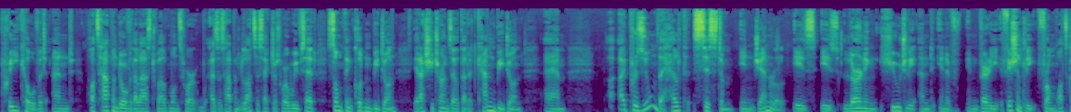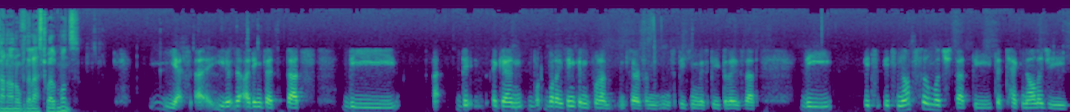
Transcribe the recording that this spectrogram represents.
pre-COVID and what's happened over the last 12 months where as has happened in lots of sectors where we've said something couldn't be done it actually turns out that it can be done um, I presume the health system in general is is learning hugely and in a, in very efficiently from what's gone on over the last twelve months. Yes, uh, you know, I think that that's the, uh, the again what, what, I think and what I'm sorry from speaking with people is that the it's it's not so much that the the technology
